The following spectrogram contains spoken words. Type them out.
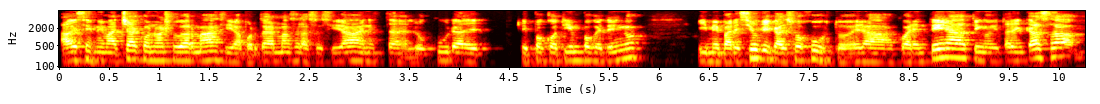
a veces me machaco no ayudar más y aportar más a la sociedad en esta locura de, poco tiempo que tengo. Y me pareció que calzó justo. Era cuarentena, tengo que estar en casa,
